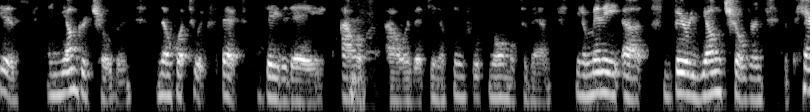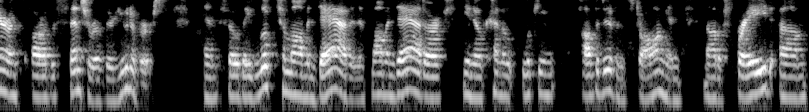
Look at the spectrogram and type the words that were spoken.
kids and younger children, know what to expect day to day, hour hour, that, you know, things look normal to them. You know, many uh, very young children, the parents are the center of their universe. And so they look to mom and dad, and if mom and dad are, you know, kind of looking positive and strong and not afraid um,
